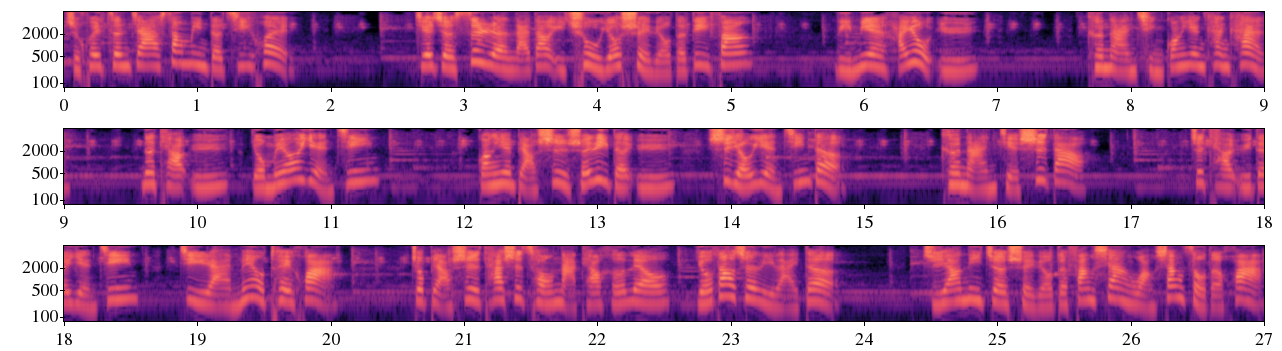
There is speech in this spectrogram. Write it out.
只会增加丧命的机会。接着，四人来到一处有水流的地方，里面还有鱼。柯南请光彦看看那条鱼有没有眼睛。光彦表示，水里的鱼是有眼睛的。柯南解释道：“这条鱼的眼睛既然没有退化，就表示它是从哪条河流游到这里来的。只要逆着水流的方向往上走的话，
